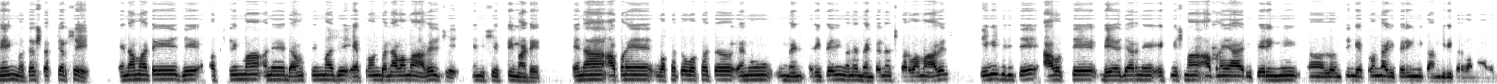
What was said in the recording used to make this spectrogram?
મેઇન મધર સ્ટ્રક્ચર છે, એના માટે જે અપસ્ટ્રીમમાં અને ડાઉનસ્ટ્રીમમાં જે એપ્રોન બનાવવામાં આવેલ છે, એની સેફટી માટે. એના આપણે વખતો વખત એનું રિપેરિંગ અને મેન્ટેનન્સ કરવામાં આવેલ. એવી જ રીતે આ વખતે બે હજાર ને એકવીસમાં આપણે આ રિપેરિંગની લોન્ચિંગ એપ્રોનના રિપેરિંગની કામગીરી કરવામાં આવેલ.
